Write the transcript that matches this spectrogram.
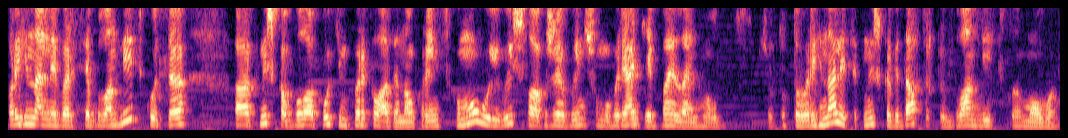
оригінальна версія була англійською. Е, книжка була потім перекладена українською мовою і вийшла вже в іншому варіанті як bilingual. Тобто в оригіналі ця книжка від авторки була англійською мовою.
